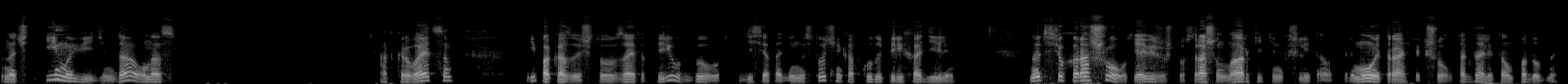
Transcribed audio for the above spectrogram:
Значит, и мы видим, да, у нас открывается и показывает, что за этот период был вот 51 источник, откуда переходили. Но это все хорошо. Вот я вижу, что с Russian Marketing шли, там прямой трафик шел, так далее и тому подобное.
